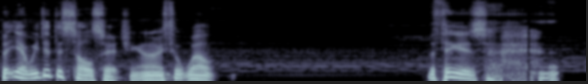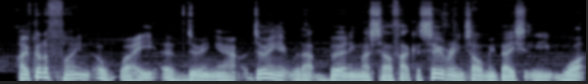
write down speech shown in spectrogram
but yeah, we did this soul searching, and I thought, well, the thing is, I've got to find a way of doing out doing it without burning myself out. Because Souvarine told me basically what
